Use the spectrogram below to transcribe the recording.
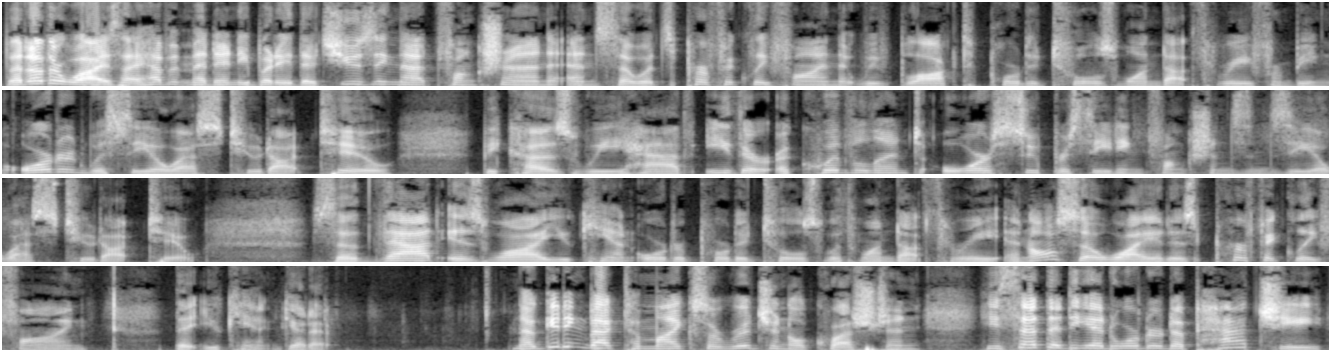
But otherwise, I haven't met anybody that's using that function, and so it's perfectly fine that we've blocked Ported Tools 1.3 from being ordered with ZOS 2.2 because we have either equivalent or superseding functions in ZOS 2.2. So that is why you can't order Ported Tools with 1.3, and also why it is perfectly fine that you can't get it. Now, getting back to Mike's original question, he said that he had ordered Apache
